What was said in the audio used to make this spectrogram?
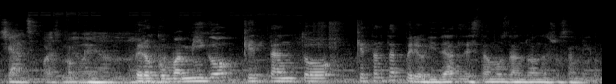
chance por así me Ok. vaya dando, ¿no? Pero como amigo, ¿qué, tanto, ¿qué tanta prioridad le estamos dando a nuestros amigos?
